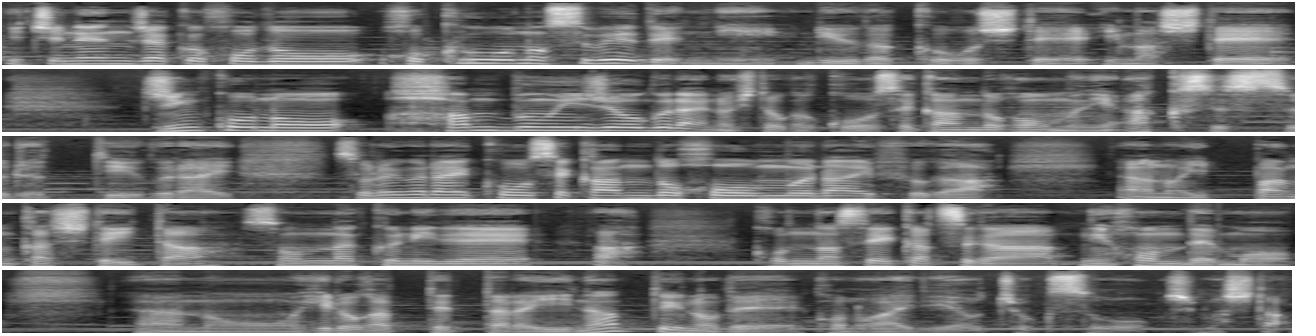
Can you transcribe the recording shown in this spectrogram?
1年弱ほど北欧のスウェーデンに留学をしていまして人口の半分以上ぐらいの人がこうセカンドホームにアクセスするっていうぐらいそれぐらいこうセカンドホームライフがあの一般化していたそんな国であこんな生活が日本でもあの広がっていったらいいなっていうのでこのアイデアを直送しました。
